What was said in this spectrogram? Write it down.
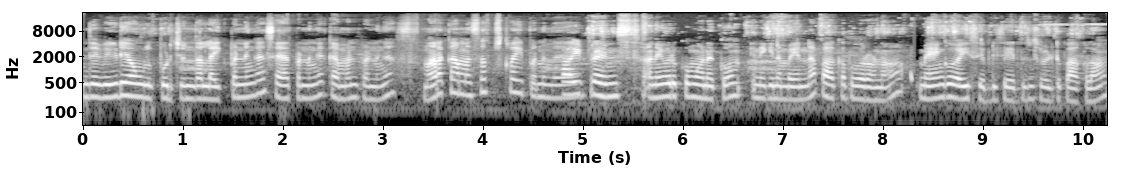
இந்த வீடியோ உங்களுக்கு பிடிச்சிருந்தா லைக் பண்ணுங்கள் ஷேர் பண்ணுங்கள் கமெண்ட் பண்ணுங்கள் மறக்காமல் சப்ஸ்கிரைப் பண்ணுங்கள் ஹாய் ஃப்ரெண்ட்ஸ் அனைவருக்கும் வணக்கம். இன்றைக்கி நம்ம என்ன பார்க்க போகிறோன்னா மேங்கோ ஐஸ் எப்படி செய்கிறதுன்னு சொல்லிட்டு பார்க்கலாம்.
